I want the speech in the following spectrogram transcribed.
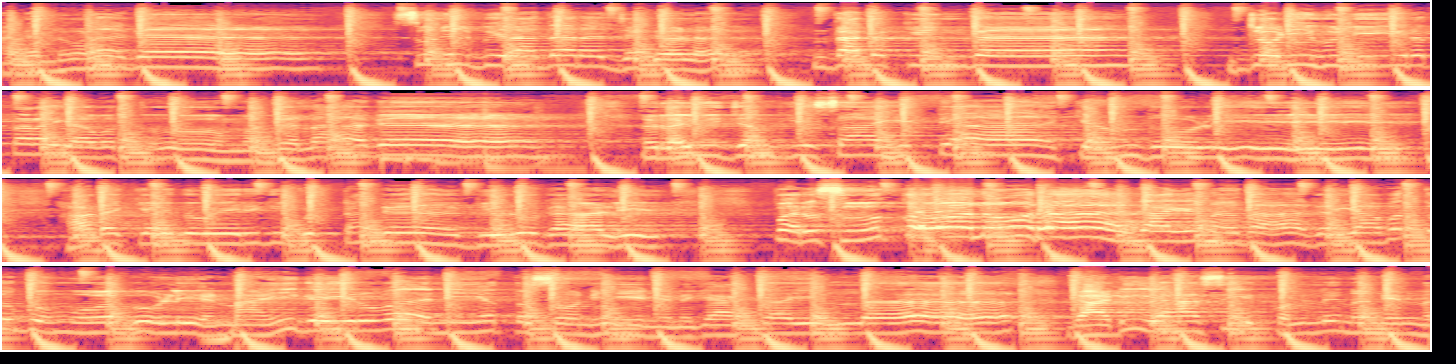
ಆಗಲೊಳಗ ಸುನಿಲ್ ಬಿರಾದರ ಜಗಳ ದಾಗ ಕಿಂಗ. ಜೋಡಿ ಹುಲಿ ಇರತರ ಯಾವತ್ತು ಮಗಲಾಗ. ರವಿ ಜಂಬಿ ಸಾಹಿತ್ಯ ಕೆಂದೋಳಿ. ಹಾಡ ಕೇಳಿದು ವೈರಿಗೆ ಬಿಟ್ಟಂಗ ಬಿರುಗಾಳಿ. ಪರಸು ಕೋಲೂರ ಗಾಯನದಾಗ ಯಾವತ್ತು ಗುಮ್ಮುವ ಗುಳಿ ನಾಯಿಗ ಇರುವ ನಿಯತ ಸೋನಿ ನಿನಗ್ಯಾಕ ಇಲ್ಲ. ಗಾಡಿ ಹಾಸಿ ಕೊಲ್ಲಿನ ನಿನ್ನ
